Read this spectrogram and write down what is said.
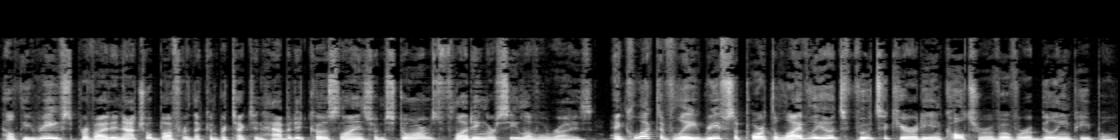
Healthy reefs provide a natural buffer that can protect inhabited coastlines from storms, flooding, or sea level rise. And collectively, reefs support the livelihoods, food security, and culture of over a billion people.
